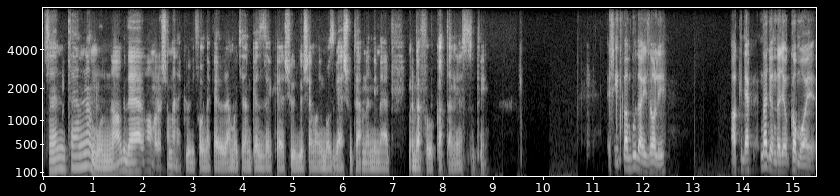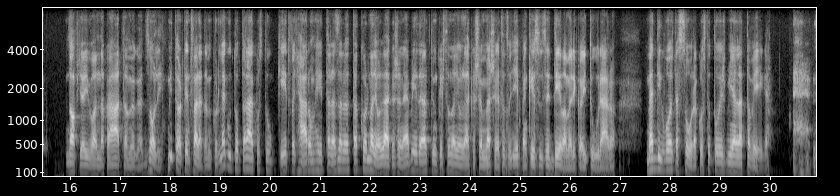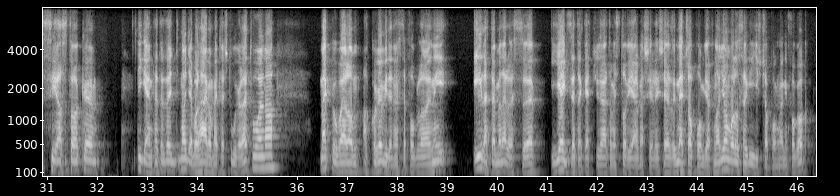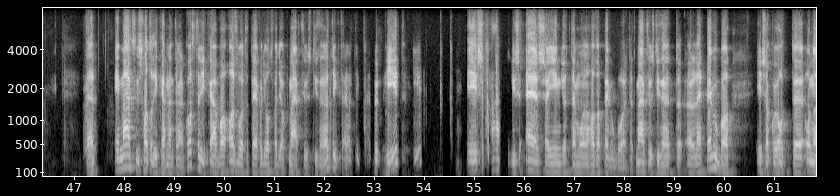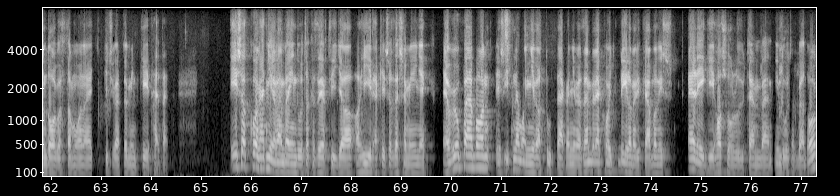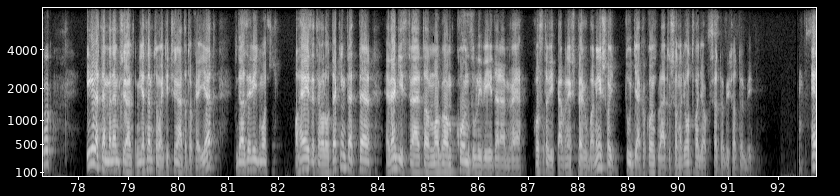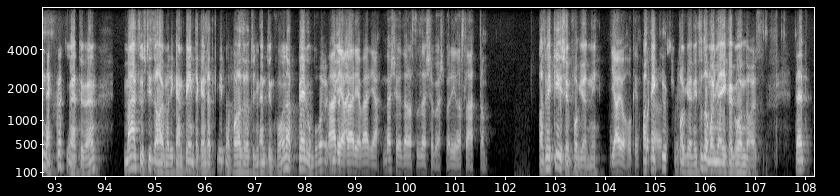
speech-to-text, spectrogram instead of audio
Szerintem nem unnak, de hamarosan menekülni fognak előlem, hogyha nem kezdek el sürgősen valami mozgás után menni, mert, mert be fogok kattani, ezt tuti. És itt van Budai Zoli, akinek nagyon-nagyon komoly napjai vannak a háta mögött. Zoli, mi történt veled, amikor legutóbb találkoztunk két vagy három héttel ezelőtt, akkor nagyon lelkesen ebédeltünk, és te nagyon lelkesen mesélted, hogy éppen készülsz egy dél-amerikai túrára. Meddig volt ez szórakoztató, és milyen lett a vége? Sziasztok! Igen, tehát ez egy nagyjából három hetes túra lett volna. Megpróbálom akkor röviden összefoglalni. Életemben először jegyzeteket csináltam egy sztori elmeséléséhez, hogy ne csapongjak nagyon, valószínűleg így is csapongani fogok. Tehát én március 6-án mentem el Kosztarikába, az volt a terv, hogy ott vagyok március 15-ig, tehát bő hét, és április 1-én jöttem volna haza Peruból. Tehát március 15 lett Peruba, és akkor ott onnan dolgoztam volna egy kicsivel több mint két hetet. És akkor hát nyilván beindultak azért így a, a hírek és az események Európában, és itt nem annyira tudták annyira az emberek, hogy Dél-Amerikában is eléggé hasonló ütemben indultak be a dolgok. Életemben nem csináltam ilyet, nem tudom, hogy ti csináltatok-e ilyet, de azért így most a helyzete való tekintettel regisztráltam magam konzuli védelemre Kosztarikában és Peruban is, hogy tudják a konzulátuson, hogy ott vagyok, stb. stb. Ennek köszönhetően március 13-án pénteken, tehát két nappal azelőtt, hogy mentünk volna, Peruból... Várja, várja, várja, meséld el azt az SMS-t, mert én azt láttam. Az még később fog jönni. Ja, jó, oké. Az még később fog jönni. Tudom, hogy melyikre gondolsz. Tehát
